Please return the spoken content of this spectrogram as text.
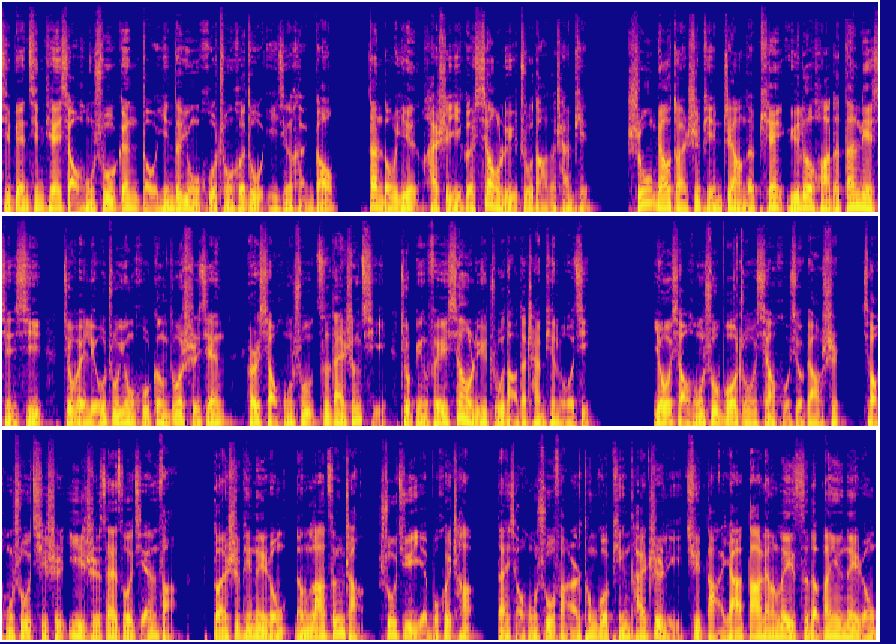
即便今天小红书跟抖音的用户重合度已经很高，但抖音还是一个效率主导的产品。十五秒短视频这样的偏娱乐化的单链信息，就为留住用户更多时间。而小红书自诞生起就并非效率主导的产品逻辑。有小红书博主向虎嗅表示，小红书其实一直在做减法，短视频内容能拉增长，数据也不会差。”但小红书反而通过平台治理去打压大量类似的搬运内容，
